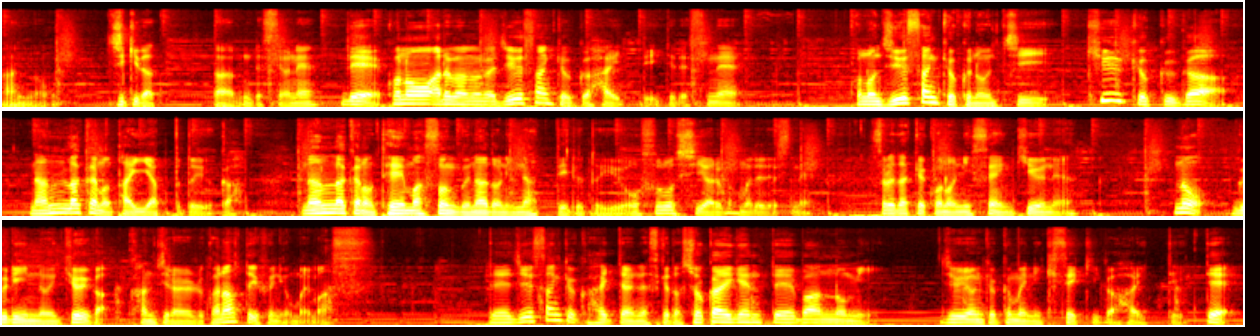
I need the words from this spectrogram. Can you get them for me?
あの時期だったんですよね。でこのアルバムが13曲入っていてですねこの13曲のうち9曲が何らかのタイアップというか何らかのテーマソングなどになっているという恐ろしいアルバムでですねそれだけこの2009年のグリーンの勢いが感じられるかなというふうに思います。で13曲入ってるんですけど初回限定版のみ14曲目に奇跡が入っていて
